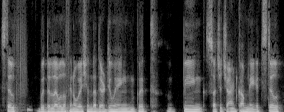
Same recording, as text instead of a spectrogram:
Still, with the level of innovation that they're doing, with being such a giant company, it's still,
